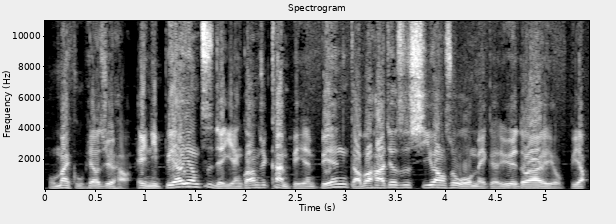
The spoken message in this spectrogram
我卖股票就好。诶，你不要用自己的眼光去看别人，别人搞不好他就是希望说我每个月都要有，比较。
